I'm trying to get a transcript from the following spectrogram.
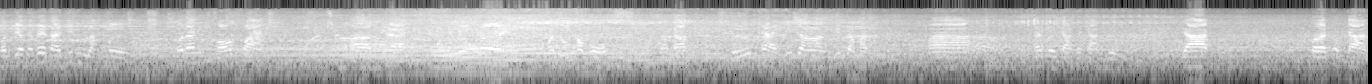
คนเดียวในประเทศไทยที่ดูหลังมือเพราะนั้นขอฝากแขกที่เคยมาดูกับผมนะครับ หรือแขกที่กำลังที่จะมามาใช้บริการในการดูอยากเปิดโอกาส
